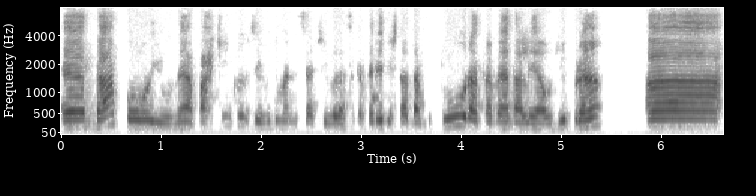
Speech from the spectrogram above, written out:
é, dar apoio, né, a partir, inclusive, de uma iniciativa da Secretaria de Estado da Cultura, através da Lei Aldir Bran, a,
